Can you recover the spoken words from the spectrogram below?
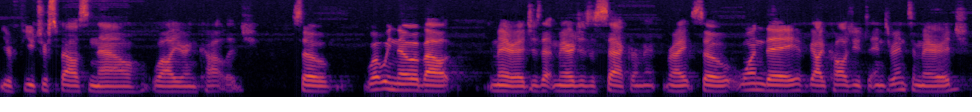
your future spouse now while you're in college. So, what we know about marriage is that marriage is a sacrament, right? So, one day, if God calls you to enter into marriage,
